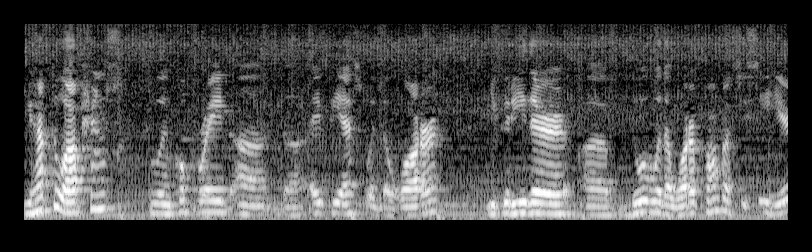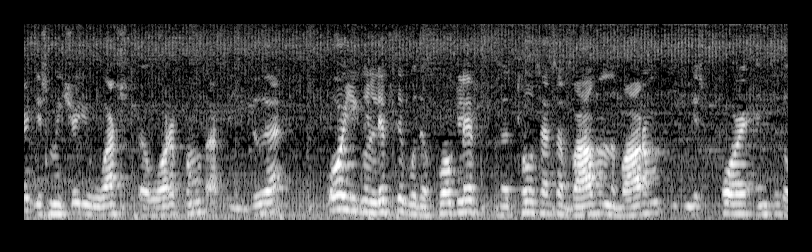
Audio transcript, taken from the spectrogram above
you have two options to incorporate uh, the APS with the water. You could either uh, do it with a water pump as you see here. Just make sure you wash the water pump after you do that. Or you can lift it with a forklift. The totes has a valve on the bottom. You can just pour it into the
